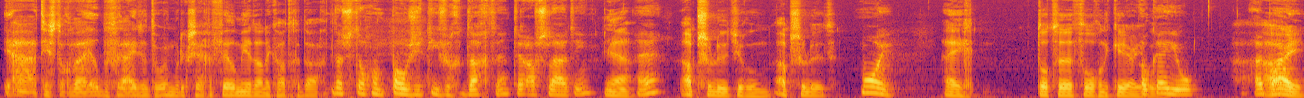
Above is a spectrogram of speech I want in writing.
ja, het is toch wel heel bevrijdend hoor, moet ik zeggen. Veel meer dan ik had gedacht. Dat is toch een positieve gedachte ter afsluiting? Ja, He? absoluut Jeroen, absoluut. Mooi. Hey, tot de volgende keer Oké okay, joh. Hoi.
